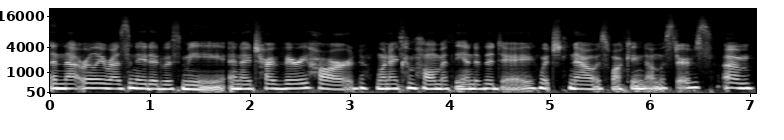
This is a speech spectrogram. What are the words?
And that really resonated with me. And I try very hard when I come home at the end of the day, which now is walking down the stairs. Um,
